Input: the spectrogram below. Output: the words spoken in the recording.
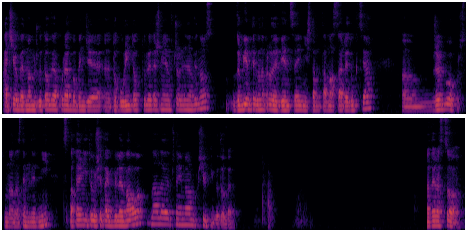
A dzisiaj obiad mam już gotowy akurat, bo będzie e, to burrito, które też miałem wczoraj na wynos. Zrobiłem tego naprawdę więcej niż tam ta masa redukcja, żeby było po prostu na następne dni. Z patelni to już się tak wylewało, no ale przynajmniej mam posiłki gotowe. A teraz co?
